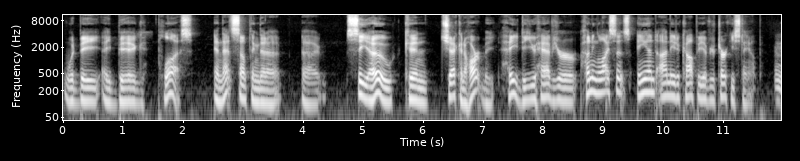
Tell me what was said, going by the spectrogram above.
would be a big plus. and that's something that a, a CO can check in a heartbeat. Hey, do you have your hunting license? And I need a copy of your turkey stamp. Hmm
